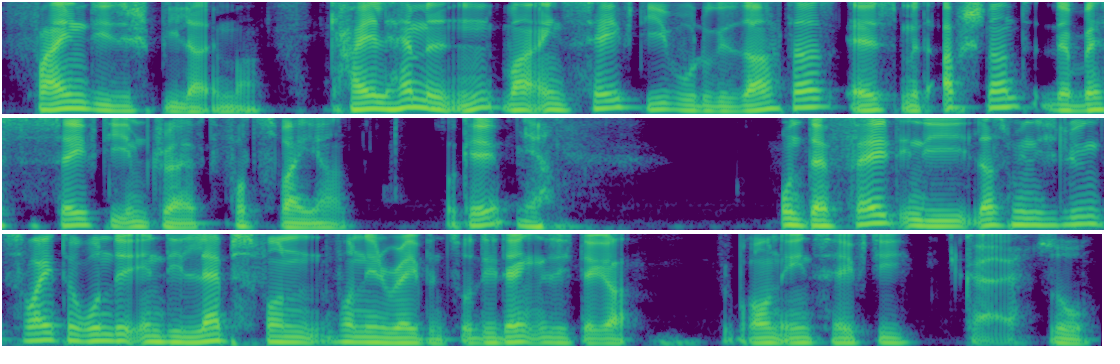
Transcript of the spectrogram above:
fallen diese Spieler immer. Kyle Hamilton war ein Safety, wo du gesagt hast, er ist mit Abstand der beste Safety im Draft vor zwei Jahren. Okay? Ja. Und der fällt in die, lass mich nicht lügen, zweite Runde in die Labs von, von den Ravens. Und die denken sich, Digga, wir brauchen eh einen Safety. Geil. So,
